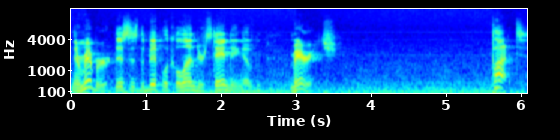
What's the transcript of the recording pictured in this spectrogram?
Now remember, this is the biblical understanding of marriage. But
